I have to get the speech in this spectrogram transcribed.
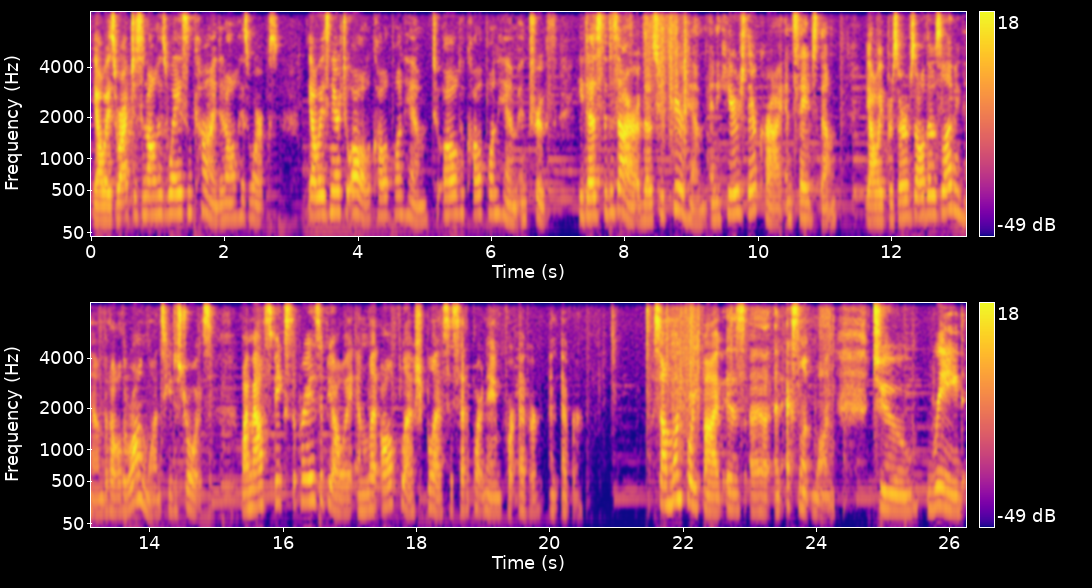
Yahweh is righteous in all his ways and kind in all his works. Yahweh is near to all who call upon him, to all who call upon him in truth. He does the desire of those who fear him, and he hears their cry and saves them. Yahweh preserves all those loving him, but all the wrong ones he destroys. My mouth speaks the praise of Yahweh, and let all flesh bless his set apart name forever and ever. Psalm 145 is uh, an excellent one to read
